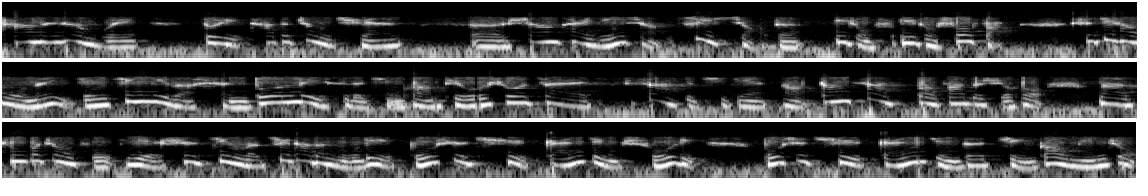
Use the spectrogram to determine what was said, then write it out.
他们认为对他的政权，呃，伤害影响最小的一种一种说法。实际上，我们已经经历了很多类似的情况，比如说在 SARS 期间啊，当 SARS 爆发的时候，那中国政府也是尽了最大的努力，不是去赶紧处理，不是去赶紧的警告民众，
